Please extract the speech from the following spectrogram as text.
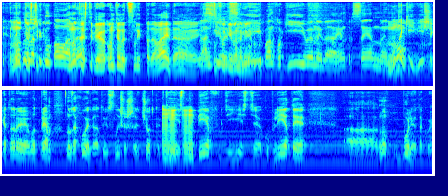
Ну, немножко тебе- глуповат, Ну, да? то есть тебе Until It Sleep подавай, да, с Until Unforgiven. Sleep, Unforgiven, да, Enter Sandman. Ну, Ну. такие вещи, которые вот прям, ну, заходят, когда ты слышишь четко, где Мгм, есть припев, где есть э, куплеты. А, ну, более такой...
